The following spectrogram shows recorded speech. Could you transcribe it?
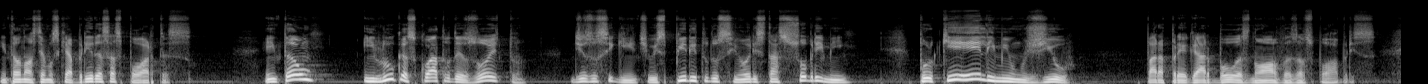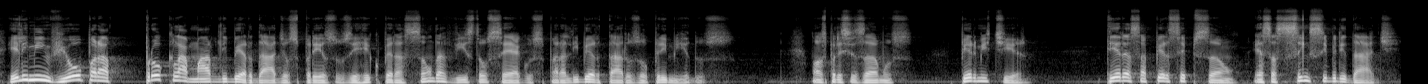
Então nós temos que abrir essas portas então, em Lucas 4,18, diz o seguinte: O Espírito do Senhor está sobre mim, porque ele me ungiu para pregar boas novas aos pobres. Ele me enviou para proclamar liberdade aos presos e recuperação da vista aos cegos, para libertar os oprimidos. Nós precisamos permitir, ter essa percepção, essa sensibilidade.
